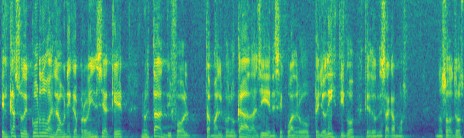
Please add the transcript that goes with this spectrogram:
El caso de Córdoba es la única provincia que no está en default, está mal colocada allí en ese cuadro periodístico, que es de donde sacamos nosotros,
